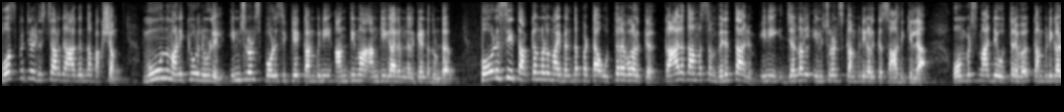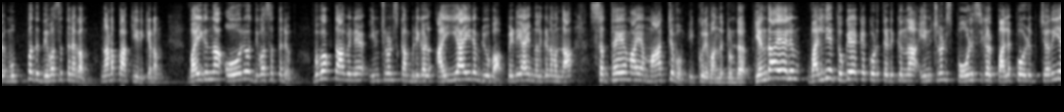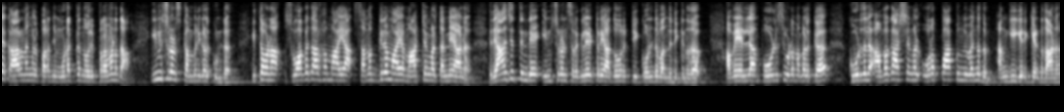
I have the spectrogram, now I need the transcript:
ഹോസ്പിറ്റൽ ഡിസ്ചാർജ് ആകുന്ന പക്ഷം മൂന്ന് മണിക്കൂറിനുള്ളിൽ ഇൻഷുറൻസ് പോളിസിക്ക് കമ്പനി അന്തിമ അംഗീകാരം നൽകേണ്ടതുണ്ട്. പോളിസി തർക്കങ്ങളുമായി ബന്ധപ്പെട്ട ഉത്തരവുകൾക്ക് കാലതാമസം വരുത്താനും ഇനി ജനറൽ ഇൻഷുറൻസ് കമ്പനികൾക്ക് സാധിക്കില്ല. ഓംബുഡ്സ്മാന്റെ ഉത്തരവ് കമ്പനികൾ മുപ്പത് ദിവസത്തിനകം നടപ്പാക്കിയിരിക്കണം. വൈകുന്ന ഓരോ ദിവസത്തിനും ഉപഭോക്താവിന് ഇൻഷുറൻസ് കമ്പനികൾ അയ്യായിരം രൂപ പിഴയായി നൽകണമെന്ന ശ്രദ്ധേയമായ മാറ്റവും ഇക്കുറി വന്നിട്ടുണ്ട്. എന്തായാലും വലിയ തുകയൊക്കെ കൊടുത്തെടുക്കുന്ന ഇൻഷുറൻസ് പോളിസികൾ പലപ്പോഴും ചെറിയ കാരണങ്ങൾ പറഞ്ഞ് മുടക്കുന്ന ഒരു പ്രവണത ഇൻഷുറൻസ് കമ്പനികൾക്കുണ്ട്. ഇത്തവണ സ്വാഗതാർഹമായ സമഗ്രമായ മാറ്റങ്ങൾ തന്നെയാണ് രാജ്യത്തിന്റെ ഇൻഷുറൻസ് റെഗുലേറ്ററി അതോറിറ്റി കൊണ്ടുവന്നിരിക്കുന്നത്. അവയെല്ലാം പോളിസി ഉടമകൾക്ക് കൂടുതൽ അവകാശങ്ങൾ ഉറപ്പാക്കുന്നുവെന്നതും അംഗീകരിക്കേണ്ടതാണ്.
